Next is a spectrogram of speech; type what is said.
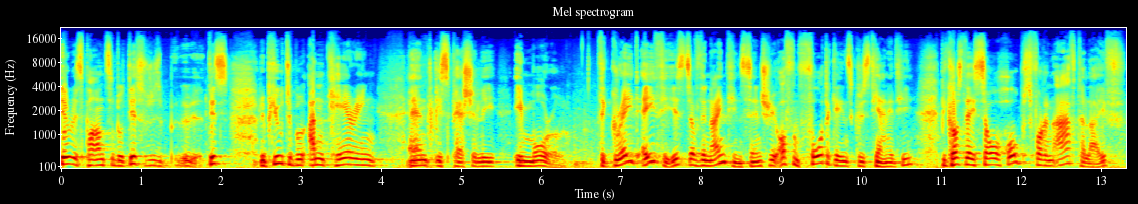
irresponsible, disreputable, uncaring, and especially immoral. The great atheists of the 19th century often fought against Christianity because they saw hopes for an afterlife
